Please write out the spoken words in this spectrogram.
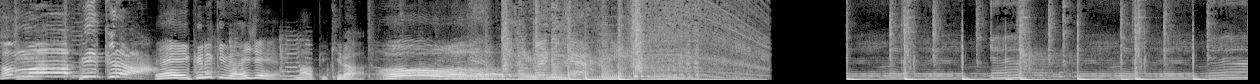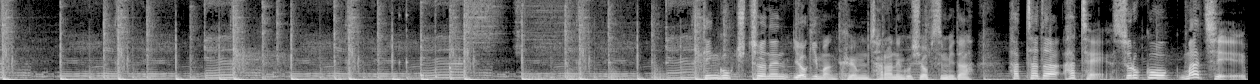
엄마 비키라. 에이 그 느낌이 아니지. 마 비키라. 띵곡 추천은 여기만큼 잘하는 곳이 없습니다. 핫하다 핫해 수록곡 맛집.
